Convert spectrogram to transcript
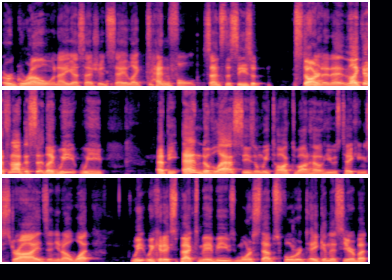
or grown, I guess I should say, like tenfold since the season started. Yeah. And like that's not to say like we we at the end of last season, we talked about how he was taking strides and, you know, what we, we could expect maybe more steps forward taken this year. But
